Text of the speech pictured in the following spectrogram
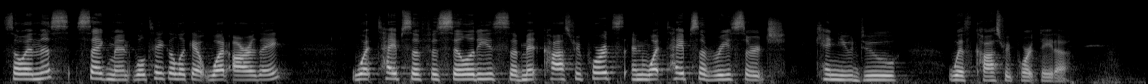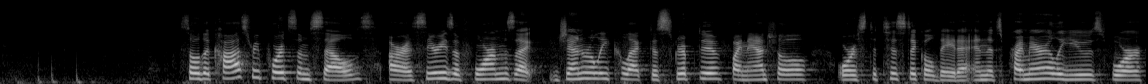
So in this segment, we'll take a look at what are they, what types of facilities submit cost reports, and what types of research can you do with cost report data. So the cost reports themselves are a series of forms that generally collect descriptive, financial, or statistical data, and it's primarily used for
